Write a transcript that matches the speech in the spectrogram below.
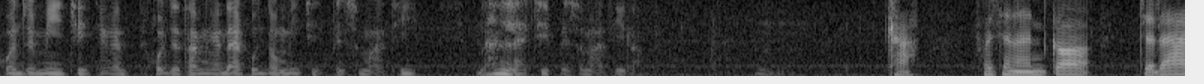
ควรจะมีจิตอย่างนั้นคนจะทำอย่างนั้นได้คุณต้องมีจิตเป็นสมาธิ นั่นแหละจิตเป็นสมาธิแล้วอืมค่ะ เพราะฉะนั้นก็จะได้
